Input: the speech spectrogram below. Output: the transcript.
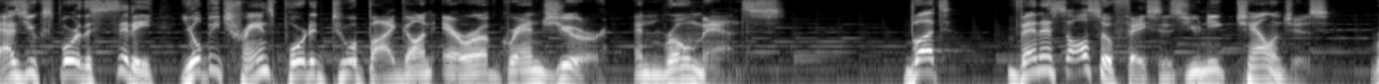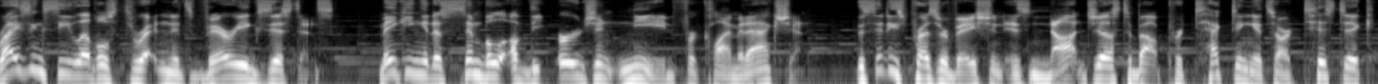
As you explore the city, you'll be transported to a bygone era of grandeur and romance. But Venice also faces unique challenges. Rising sea levels threaten its very existence, making it a symbol of the urgent need for climate action. The city's preservation is not just about protecting its artistic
